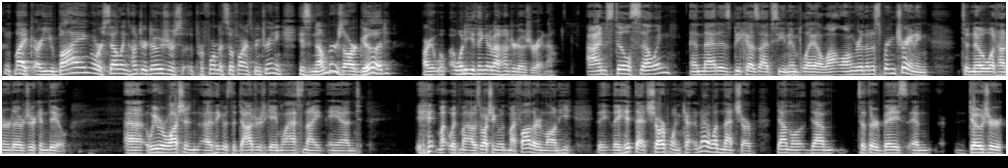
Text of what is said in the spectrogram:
Mike, are you buying or selling Hunter Dozier's performance so far in spring training? His numbers are good. Are you, what are you thinking about Hunter Dozier right now? I'm still selling, and that is because I've seen him play a lot longer than a spring training to know what Hunter Dozier can do. Uh, we were watching, I think it was the Dodgers game last night, and my, with my I was watching it with my father in law, and he they, they hit that sharp one. and I wasn't that sharp down the down to third base, and Dozier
